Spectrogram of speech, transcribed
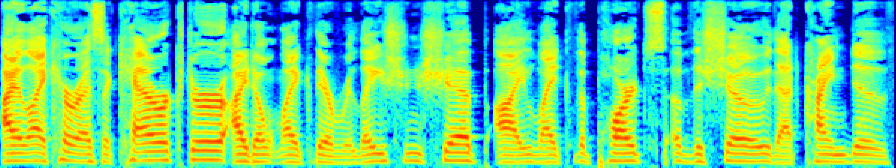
I like her as a character. I don't like their relationship. I like the parts of the show that kind of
